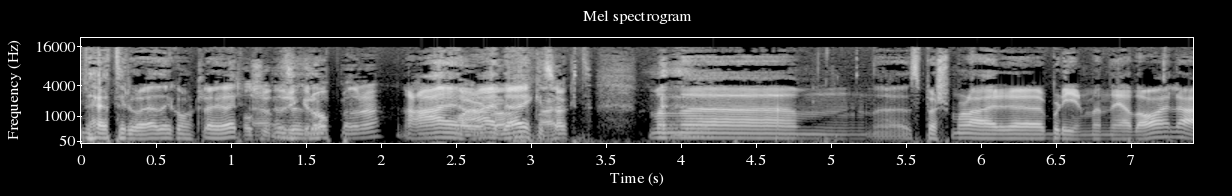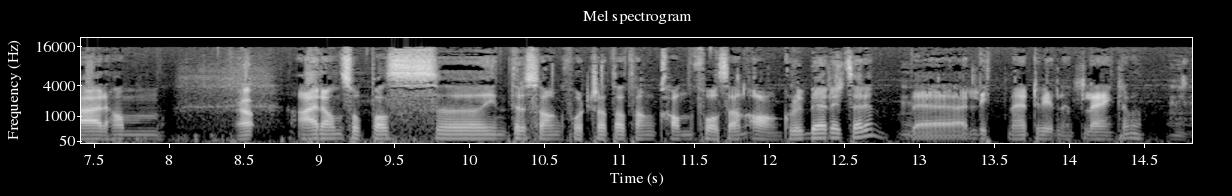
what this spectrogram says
Det tror jeg det kommer til å gjøre. Og Sunn rykker opp, mener du? Nei, nei, det har det er ikke Nei. sagt. Men uh, spørsmålet er eh, blir han med ned da, eller er han, Ja. er han såpass uh, interessant fortsatt at han kan få seg en annen klubb i Eliteserien? Mm. Det er litt mer tvilende til, egentlig. Men.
